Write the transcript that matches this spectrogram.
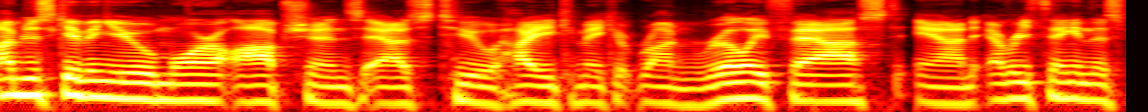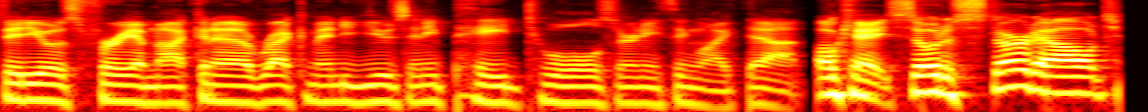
I'm just giving you more options as to how you can make it run really fast and everything in this video is free. I'm not gonna recommend you use any paid tools or anything like that. Okay, so to start out,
